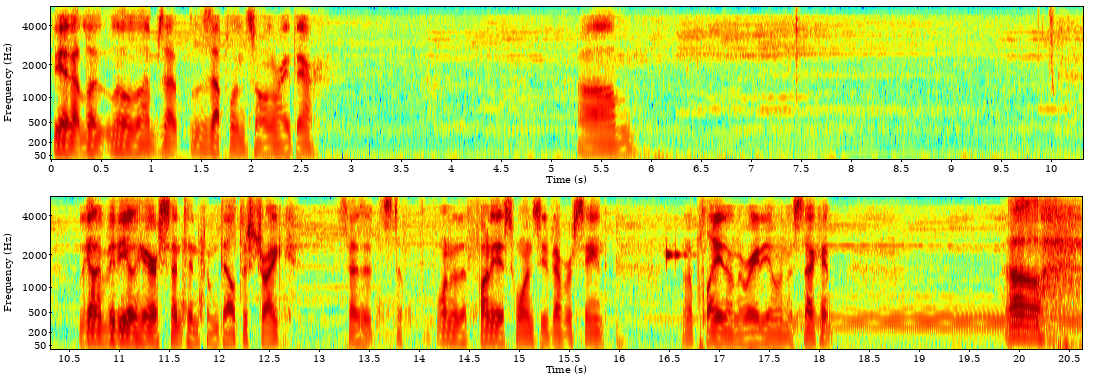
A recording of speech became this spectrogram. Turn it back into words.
Yeah, that little Zeppelin song right there. Um, we got a video here sent in from Delta Strike. Says it's the, one of the funniest ones you've ever seen. I'm gonna play it on the radio in a second. Oh.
